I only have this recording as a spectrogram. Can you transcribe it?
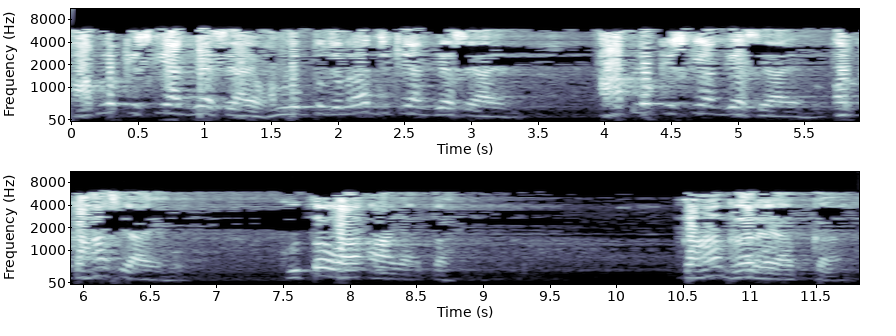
आप लोग किसकी आज्ञा से आए हो? हम लोग तो जमराज जी की आज्ञा से आए हैं। आप लोग किसकी आज्ञा से आए हो? और कहाँ से आए हो? कुतवा आया था कहाँ घर है आपका?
